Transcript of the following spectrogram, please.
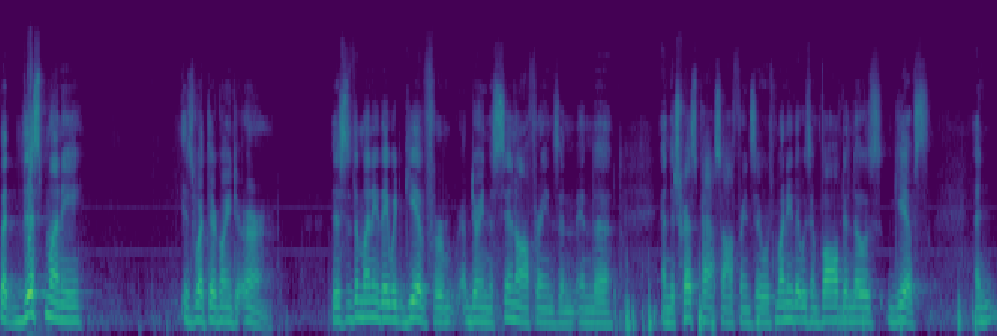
but this money is what they're going to earn. This is the money they would give for during the sin offerings and, and the and the trespass offerings. There was money that was involved in those gifts. And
